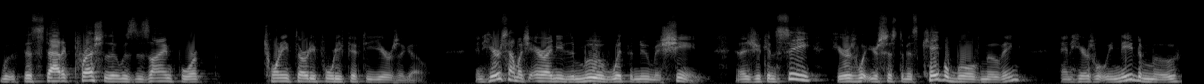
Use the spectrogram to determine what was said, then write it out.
with the static pressure that it was designed for 20, 30, 40, 50 years ago. And here's how much air I needed to move with the new machine. And as you can see, here's what your system is capable of moving, and here's what we need to move,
